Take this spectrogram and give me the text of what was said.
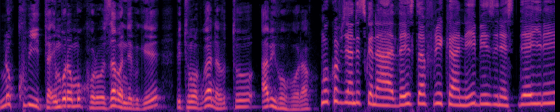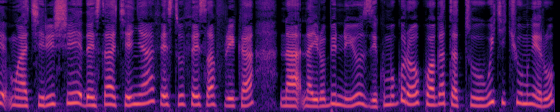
no kubita imburamukoro z'abanebwe bituma bwana ruto abihohoraho. Nk'uko byanditswe na the east african business daily mwakirishi the star kenya face to face africa na nairobi news. Ku mugoroba ku wa gatatu w'iki cyumweru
